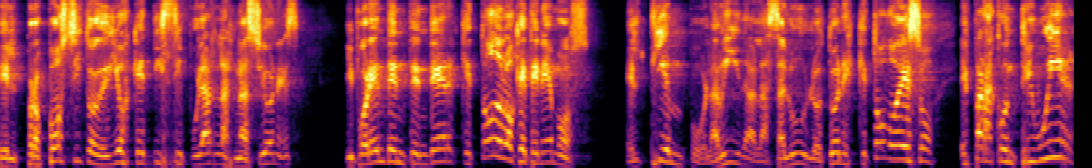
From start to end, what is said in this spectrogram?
del propósito de Dios que es disipular las naciones y por ende entender que todo lo que tenemos, el tiempo, la vida, la salud, los dones, que todo eso es para contribuir,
